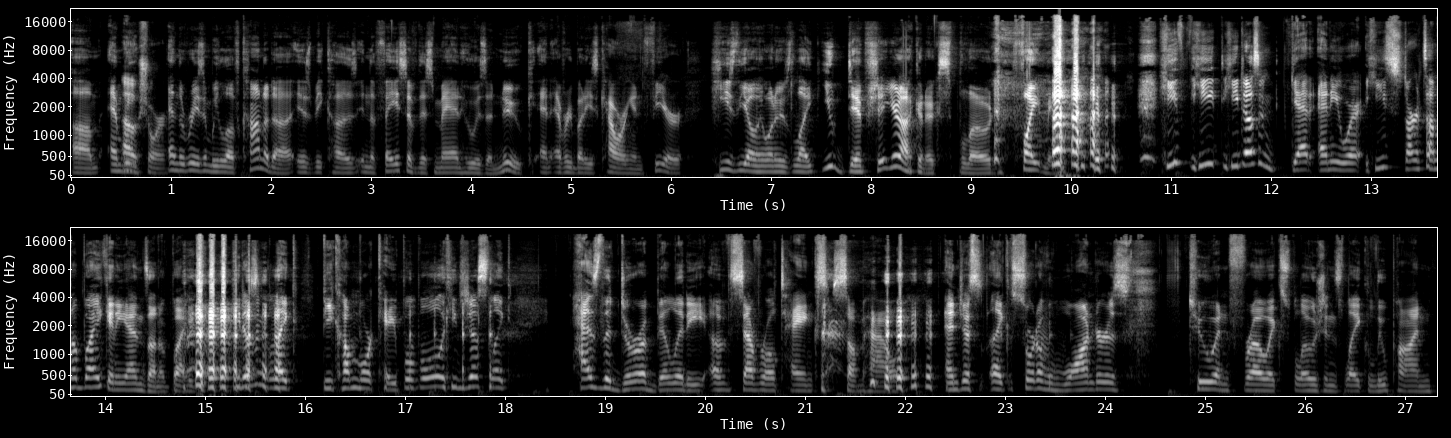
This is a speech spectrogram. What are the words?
Um, and we, Oh, sure. And the reason we love Kaneda is because in the face of this man who is a nuke and everybody's cowering in fear, he's the only one who's like, "You dipshit, you're not going to explode. Fight me." he he he doesn't get anywhere. He starts on a bike and he ends on a bike. he doesn't like become more capable. He just like has the durability of several tanks somehow and just like sort of wanders to and fro explosions like Lupin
